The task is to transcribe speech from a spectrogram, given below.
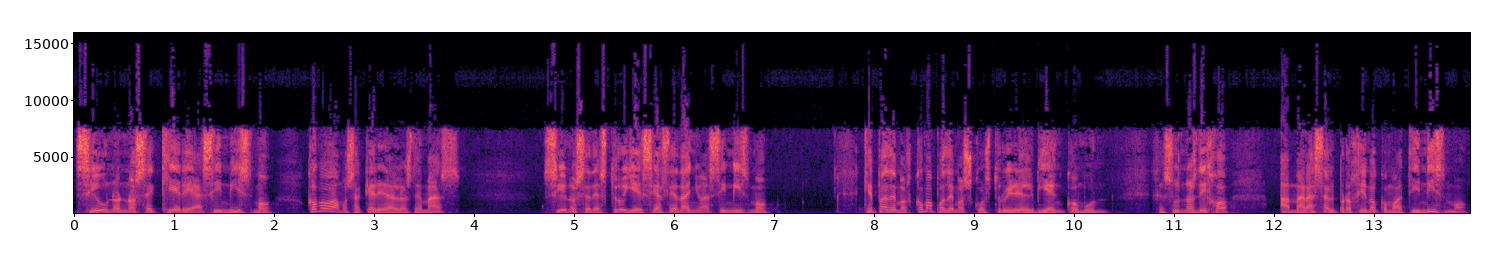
Si uno no se quiere a sí mismo, ¿cómo vamos a querer a los demás? Si uno se destruye, se hace daño a sí mismo, ¿qué podemos, ¿cómo podemos construir el bien común? Jesús nos dijo, amarás al prójimo como a ti mismo.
